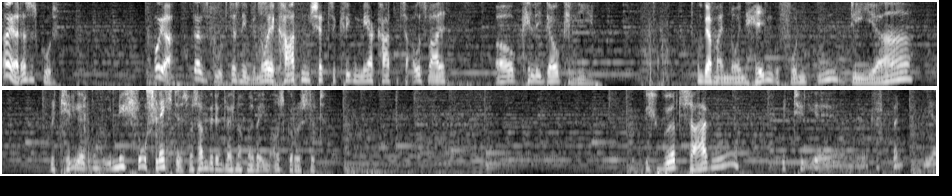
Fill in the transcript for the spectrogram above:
Ah ja, das ist gut. Oh ja, das ist gut. Das nehmen wir. Neue Karten. Schätze kriegen mehr Karten zur Auswahl. Okilidokili. Und wir haben einen neuen Helm gefunden, der nicht so schlecht ist. Was haben wir denn gleich nochmal bei ihm ausgerüstet? Ich würde sagen, Retillier, das könnten wir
